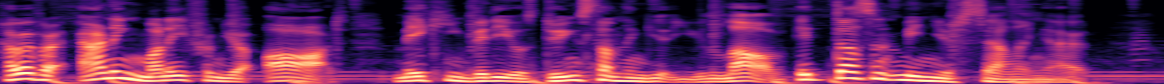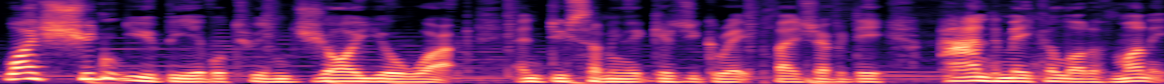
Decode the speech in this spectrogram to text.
However, earning money from your art, making videos, doing something that you love, it doesn't mean you're selling out. Why shouldn't you be able to enjoy your work and do something that gives you great pleasure every day and make a lot of money?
